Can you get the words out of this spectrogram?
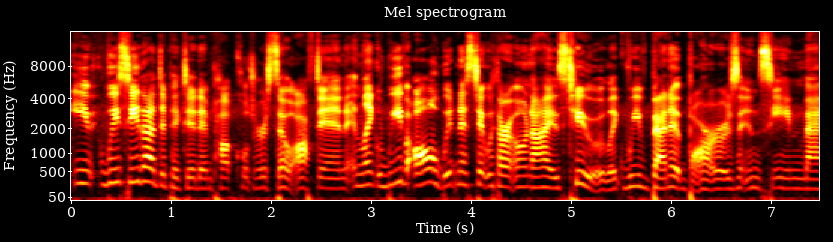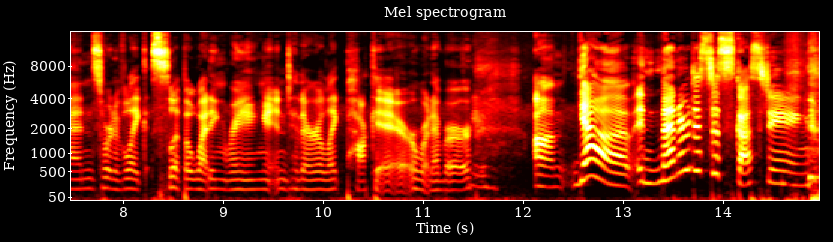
e- we see that depicted in pop culture so often, and like we've all witnessed it with our own eyes too. Like we've been at bars and seen men sort of like slip a wedding ring into their like pocket or whatever. Um, yeah, and men are just disgusting.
